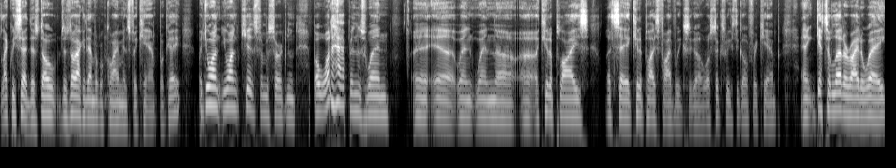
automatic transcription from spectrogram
like we said, there's no there's no academic requirements for camp, okay? But you want you want kids from a certain. But what happens when uh, uh, when when uh, a- a kid applies? Let's say a kid applies five weeks ago or six weeks ago for camp, and gets a letter right away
